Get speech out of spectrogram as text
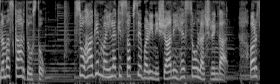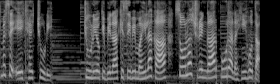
नमस्कार दोस्तों। सुहागिन महिला की सबसे बड़ी निशानी है सोलह श्रृंगार, और इसमें से एक है चूड़ी। चूड़ियों के बिना किसी भी महिला का सोलह श्रृंगार पूरा नहीं होता।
